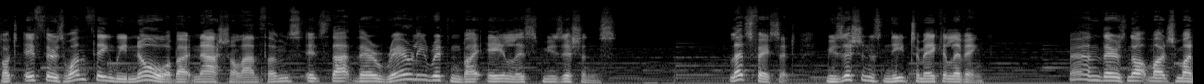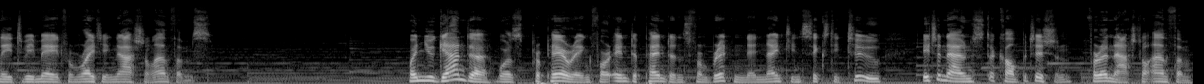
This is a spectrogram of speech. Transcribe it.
But if there's one thing we know about national anthems, it's that they're rarely written by A list musicians. Let's face it, musicians need to make a living, and there's not much money to be made from writing national anthems. When Uganda was preparing for independence from Britain in 1962, it announced a competition for a national anthem.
